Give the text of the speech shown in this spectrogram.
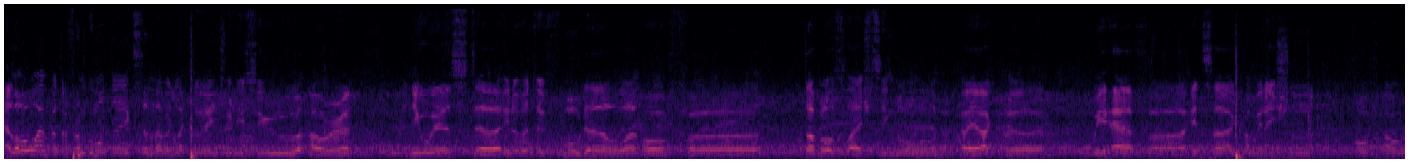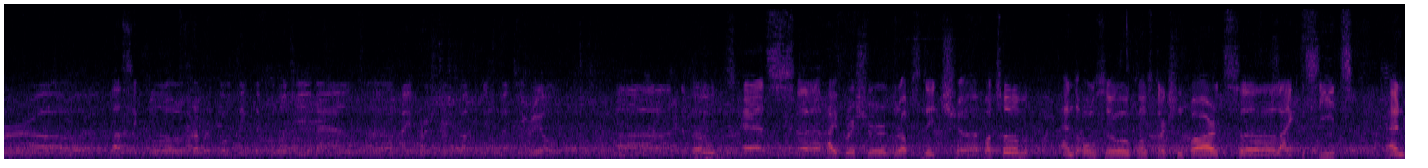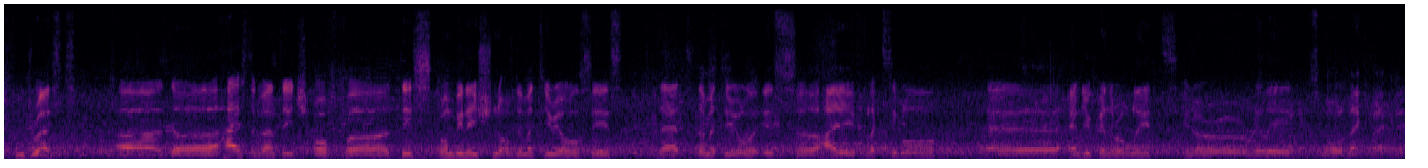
Hello, I'm Petr from Gumotex and I would like to introduce you our newest uh, innovative model of uh, double slash single kayak. Uh, we have, uh, it's a combination of our uh, classical rubber coating technology and uh, high pressure drop stitch material. The boat has high pressure drop stitch bottom and also construction parts like the seats and footrests. Uh, the highest advantage of uh, this combination of the materials is that the material is uh, high flexible uh, and you can roll it in a really small backpack.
